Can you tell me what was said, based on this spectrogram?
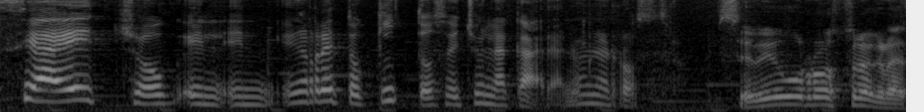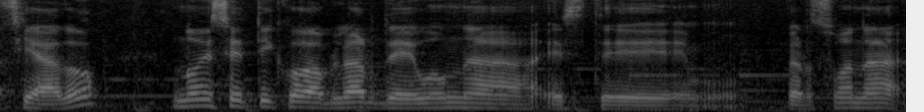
se ha hecho en, en retoquitos hechos en la cara, ¿no? En el rostro? Se ve un rostro agraciado. No es ético hablar de una este, persona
